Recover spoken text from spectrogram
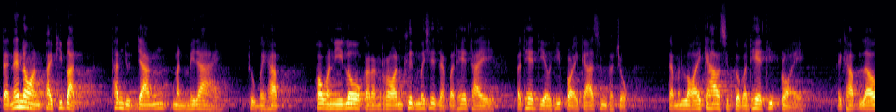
แต่แน่นอนภัยพิบัติท่านหยุดยั้งมันไม่ได้ ถูกไหมครับ ราะวันนี้โลกกำลังร้อนขึ้นไม่ใช่จากประเทศไทยประเทศเดียวที่ปล่อยก๊าซเรือนกระจก แต่มัน 190 กว่าประเทศที่ปล่อยนะครับแล้ว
